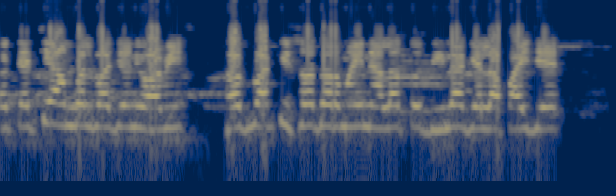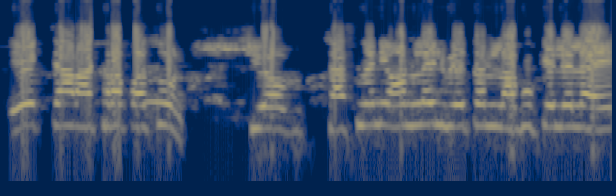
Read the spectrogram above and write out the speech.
तर त्याची अंमलबजावणी व्हावी. थकबाकी सदर महिन्याला तो दिला गेला पाहिजे. एक चार अठरा पासून शासनाने ऑनलाईन वेतन लागू केलेलं आहे.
